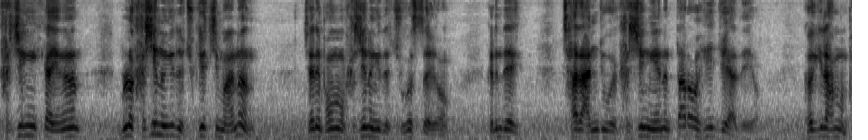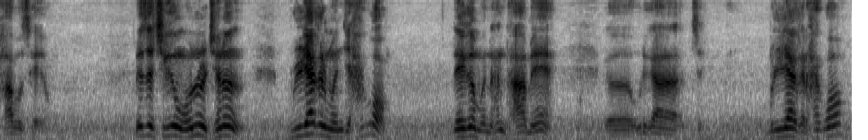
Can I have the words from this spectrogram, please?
가시능기가는 물론 가시능기도 죽겠지만은 전에 보면 가시능기도 죽었어요. 그런데 잘안 죽어 가시능기는 따로 해줘야 돼요. 거기를 한번 봐보세요. 그래서 지금 오늘 저는 물약을 먼저 하고 내검은 한 다음에 어, 우리가 저- 물약을 하고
